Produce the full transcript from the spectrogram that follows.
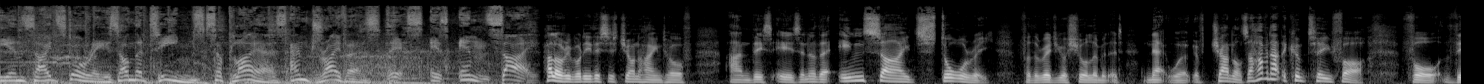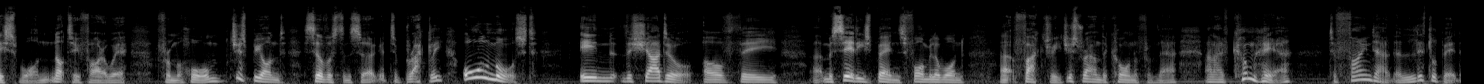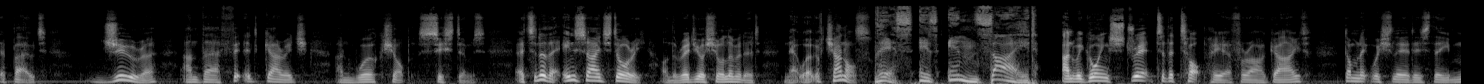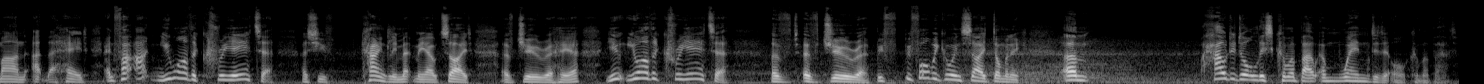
The inside stories on the teams, suppliers, and drivers. This is Inside. Hello, everybody. This is John Hindhaugh, and this is another inside story for the Radio Show Limited network of channels. I haven't had to come too far for this one, not too far away from home, just beyond Silverstone Circuit to Brackley, almost in the shadow of the uh, Mercedes Benz Formula One uh, factory, just round the corner from there. And I've come here to find out a little bit about Dura and their fitted garage and workshop systems. It's another inside story on the Radio Show Limited network of channels. This is Inside. And we're going straight to the top here for our guide. Dominic Wishlade is the man at the head. In fact, you are the creator, as you've kindly met me outside of Dura here. You, you are the creator of, of Dura. Bef- before we go inside, Dominic, um, how did all this come about and when did it all come about?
